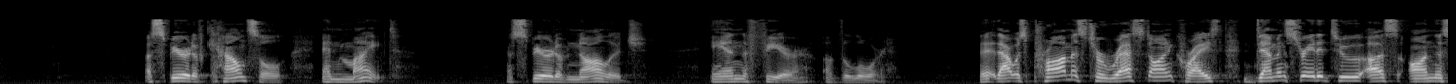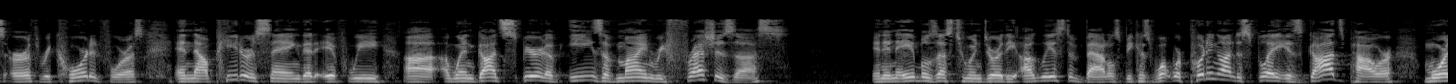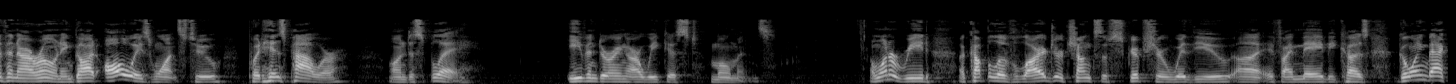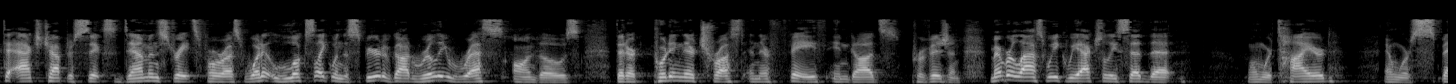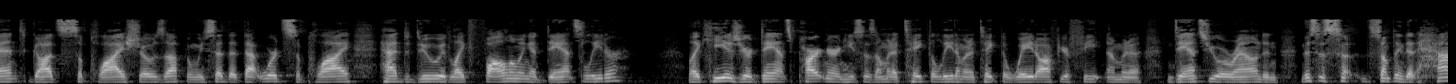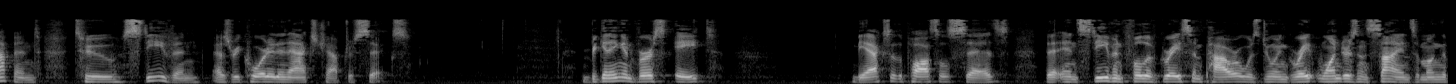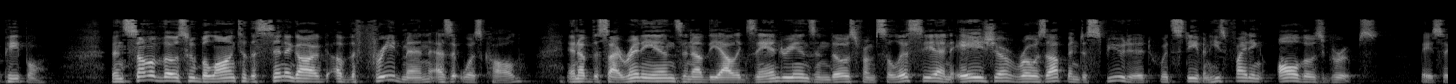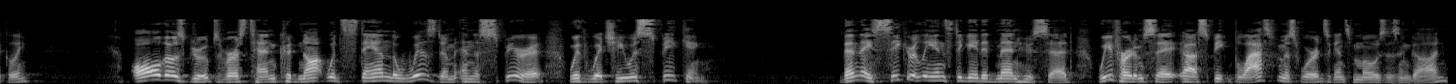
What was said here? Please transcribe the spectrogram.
A spirit of counsel and might, a spirit of knowledge and the fear of the Lord. That was promised to rest on Christ, demonstrated to us on this earth, recorded for us. And now Peter is saying that if we, uh, when God's spirit of ease of mind refreshes us and enables us to endure the ugliest of battles, because what we're putting on display is God's power more than our own. And God always wants to put His power on display, even during our weakest moments. I want to read a couple of larger chunks of scripture with you, uh, if I may, because going back to Acts chapter 6 demonstrates for us what it looks like when the Spirit of God really rests on those that are putting their trust and their faith in God's provision. Remember last week we actually said that when we're tired, and we're spent, God's supply shows up. And we said that that word supply had to do with like following a dance leader. Like he is your dance partner and he says, I'm going to take the lead. I'm going to take the weight off your feet and I'm going to dance you around. And this is something that happened to Stephen as recorded in Acts chapter 6. Beginning in verse 8, the Acts of the Apostles says, that and Stephen full of grace and power was doing great wonders and signs among the people. Then some of those who belonged to the synagogue of the freedmen, as it was called, and of the Cyrenians and of the Alexandrians and those from Cilicia and Asia rose up and disputed with Stephen. He's fighting all those groups, basically. All those groups, verse 10, could not withstand the wisdom and the spirit with which he was speaking. Then they secretly instigated men who said, we've heard him say, uh, speak blasphemous words against Moses and God.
